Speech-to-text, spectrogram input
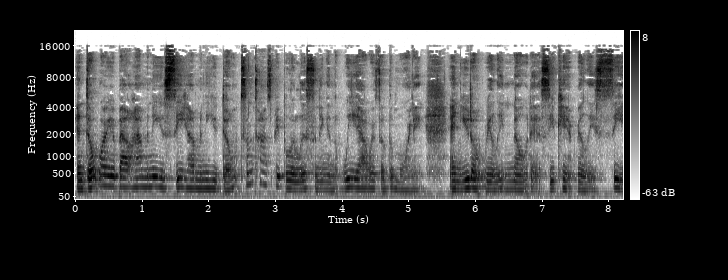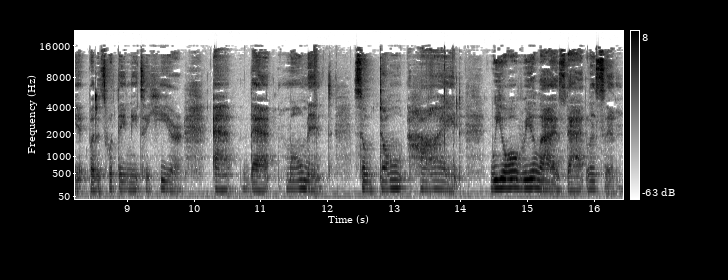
and don't worry about how many you see, how many you don't. Sometimes people are listening in the wee hours of the morning and you don't really notice. You can't really see it, but it's what they need to hear at that moment. So don't hide. We all realize that. Listen,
